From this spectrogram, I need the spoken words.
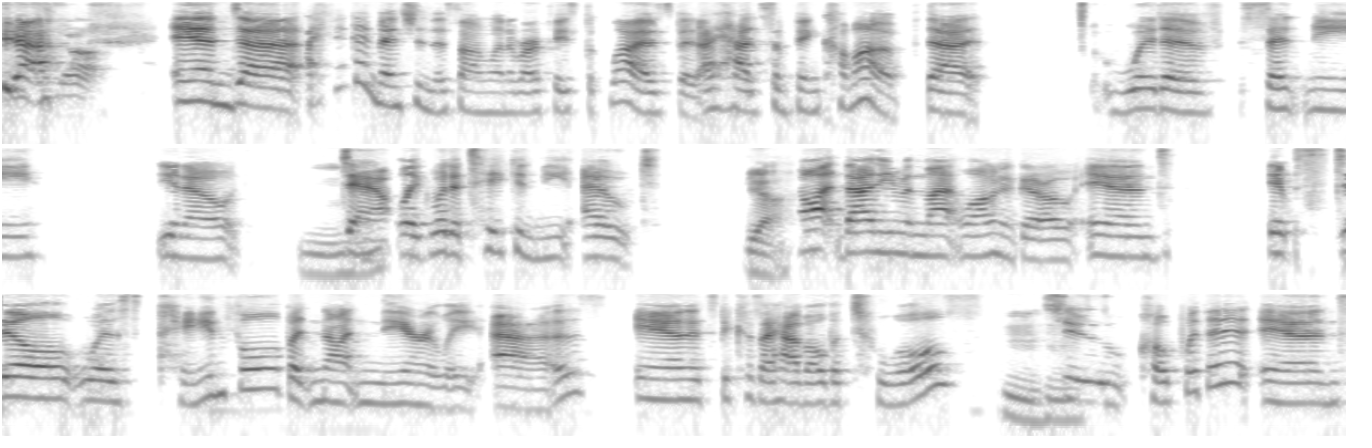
yeah. yeah. And uh, I think I mentioned this on one of our Facebook Lives, but I had something come up that would have sent me, you know, mm-hmm. down, like would have taken me out. Yeah. Not that even that long ago. And it still was painful, but not nearly as. And it's because I have all the tools mm-hmm. to cope with it. And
